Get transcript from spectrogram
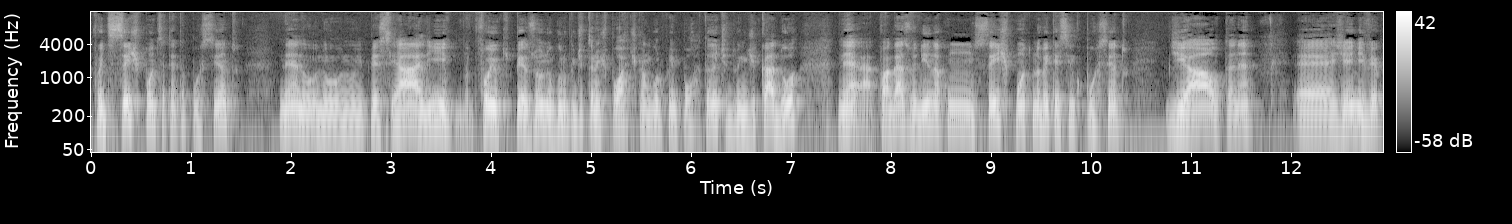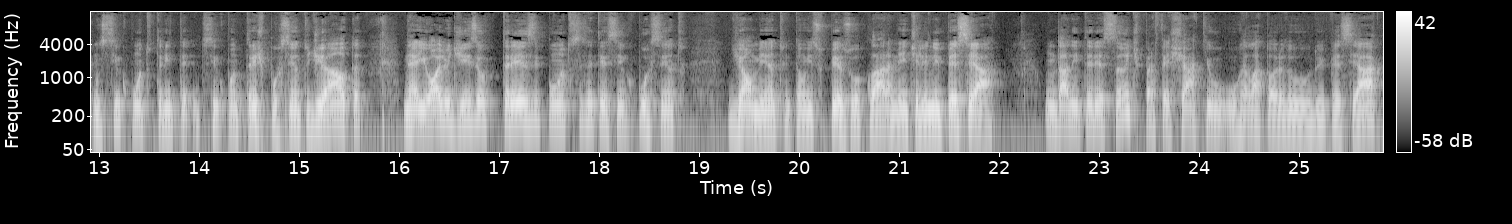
foi de 6,70%, né, no, no, no, IPCA ali, foi o que pesou no grupo de transporte, que é um grupo importante do indicador, né, com a gasolina com 6,95% de alta, né, é, GNV com 5,3% de alta, né, e óleo diesel 13,65% de aumento, então isso pesou claramente ali no IPCA. Um dado interessante para fechar aqui o, o relatório do, do IPCA,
